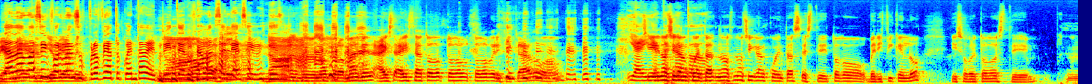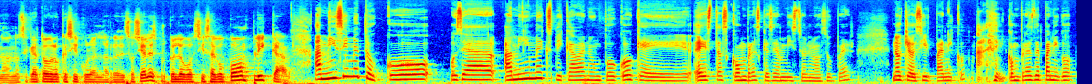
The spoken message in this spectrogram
nada más se informa en su propia tu cuenta de Twitter, nada más se lee así mismo. No, no, no, no, pero más bien ahí, ahí está todo, todo, todo verificado. ¿no? Y ahí sí, no sigan cuentas, no, no sigan cuentas, este, todo verifíquenlo y sobre todo este pues, no, no se queda todo lo que circula en las redes sociales porque luego sí es algo complicado. A mí sí me tocó o sea, a mí me explicaban un poco que estas compras que se han visto en los super, no quiero decir pánico, compras de pánico,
